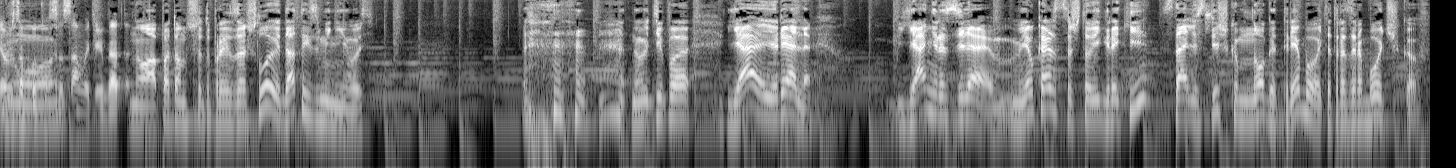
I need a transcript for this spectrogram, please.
ну, уже запутался сам в этих датах. Ну, а потом что-то произошло, и дата изменилась. Ну, типа, я реально я не разделяю. Мне кажется, что игроки стали слишком много требовать от разработчиков.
